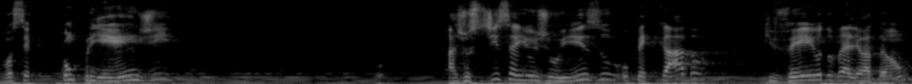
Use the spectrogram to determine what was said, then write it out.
você compreende a justiça e o juízo, o pecado que veio do velho Adão.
